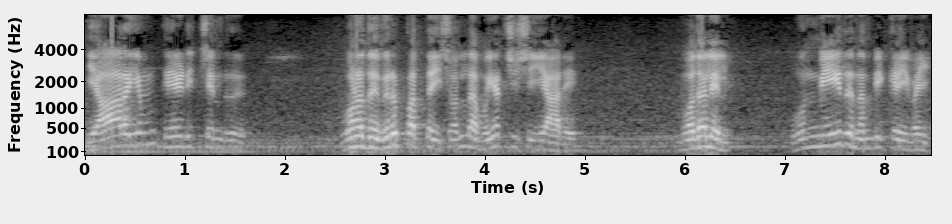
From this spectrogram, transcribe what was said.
யாரையும் தேடிச் சென்று உனது விருப்பத்தை சொல்ல முயற்சி செய்யாதே. முதலில் உன் மீது நம்பிக்கை வை.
